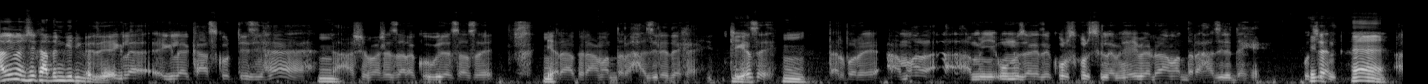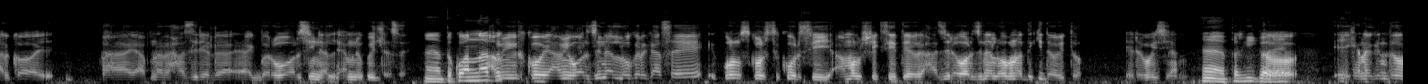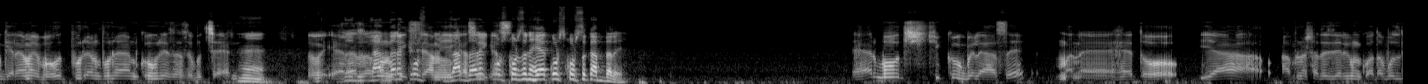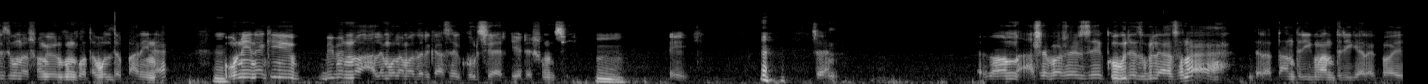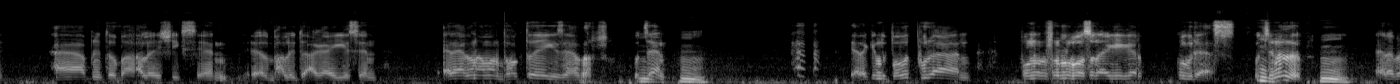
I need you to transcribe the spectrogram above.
আমি খাদেমগিরি করি। এগুলা এগুলা কাজ করতেছি হ্যাঁ? আশেপাশে যারা কবিরাজ আছে এরা ফের আমার দ্বারা হাজিরে দেখায় ঠিক আছে? তারপরে আমার আমি অন্য জায়গায় যে কোর্স করছিলাম এই বেটা আমার দ্বারা হাজিরে দেখে বুঝছেন? হ্যাঁ। আর কয় ভাই আপনার হাজিরাটা একবার অরিজিনাল এমনি কইতেছে। হ্যাঁ তো কন্যা তো। আমি কই আমি অরিজিনাল লোকের কাছে কোর্স করছি করছি আমল শিখছি তে হাজিরা অরিজিনাল হবে না দেখি দেওয়া হইতো। এটা কইছি আমি। হ্যাঁ তোর কি তো করে এখানে কিন্তু গ্রামে বহুত পুরান পুরান কবিরাজ আছে বুঝছেন? হ্যাঁ। তো এরা যখন দেখছে আমি ওই কোর্স করছেন হ্যাঁ কোর্স করছে কার দ্বারে? এর বহুত শিক্ষক বেলা আছে মানে হ্যাঁ তো ইয়া আপনার সাথে যেরকম কথা বলতেছি ওনার সঙ্গে এরকম কথা বলতে পারি না। উনি নাকি বিভিন্ন আলেম আমাদের কাছে ঘুরছে আর কি এটা শুনছি। এই এখন আশেপাশের যে কবিরাজগুলো আছে না যারা তান্ত্রিক মান্ত্রিক এরা কয় হ্যাঁ আপনি তো ভালোই শিখছেন ভালোই তো আগাই গেছেন। এরা এখন আমার ভক্ত হয়ে গেছে আবার বুঝছেন? এরা কিন্তু বহুত পুরান পনেরো ষোলো বছর আগেকার বুঝছেন তো? এরা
